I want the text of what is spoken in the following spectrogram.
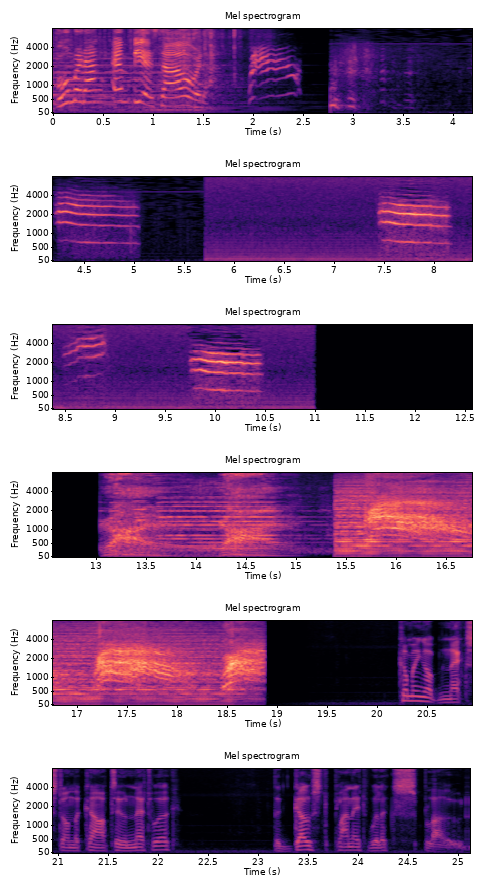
Cine Boomerang empieza ahora. Coming up next on the Cartoon Network, the ghost planet will explode.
